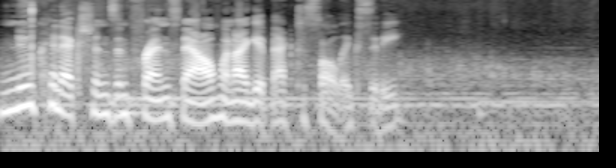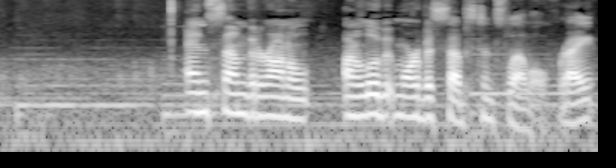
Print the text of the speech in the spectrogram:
new connections and friends now when I get back to Salt Lake City. And some that are on a, on a little bit more of a substance level, right?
